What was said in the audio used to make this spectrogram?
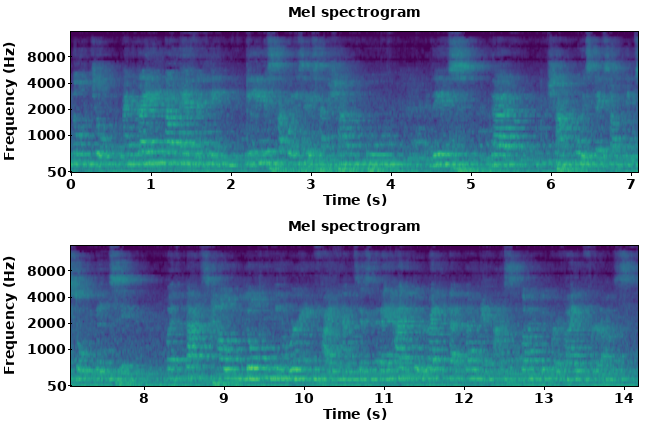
No joke. I'm writing down everything. Nililis ako isa-isa shampoo, this, that. Shampoo is like something so basic. But that's how low we were in finances that I had to write that down and ask God to provide for us.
